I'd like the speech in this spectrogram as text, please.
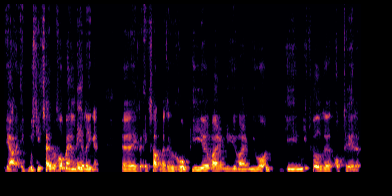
ja, ik moest iets hebben voor mijn leerlingen. Eh, ik, ik zat met een groep hier waar ik nu, waar ik nu woon, die niet wilde optreden.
